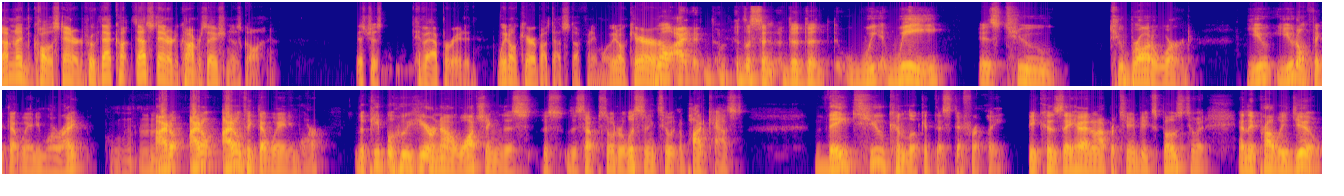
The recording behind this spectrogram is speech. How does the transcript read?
I'm not even call it standard of proof. That that standard of conversation is gone it's just evaporated. We don't care about that stuff anymore. We don't care. Well, I listen. The the we we is too too broad a word. You you don't think that way anymore, right? Mm-hmm. I don't I don't I don't think that way anymore. The people who here are now watching this this this episode or listening to it in a podcast, they too can look at this differently because they had an opportunity to be exposed to it, and they probably do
